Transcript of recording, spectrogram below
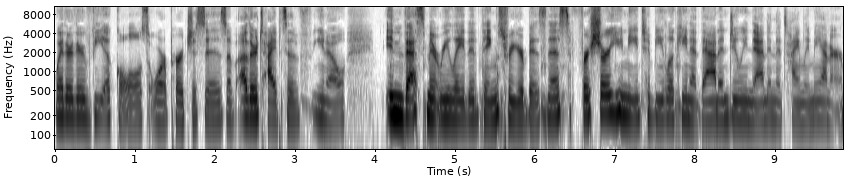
whether they're vehicles or purchases of other types of, you know, investment related things for your business. For sure you need to be looking at that and doing that in a timely manner.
